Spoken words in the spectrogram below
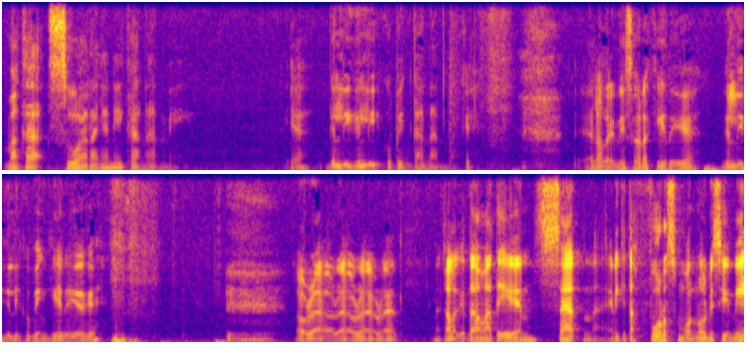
Maka suaranya nih kanan nih. Ya geli geli kuping kanan oke. Okay. ya kalau ini suara kiri ya geli geli kuping kiri oke. Okay? alright alright alright alright. Nah kalau kita matiin set. Nah ini kita force mono di sini.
